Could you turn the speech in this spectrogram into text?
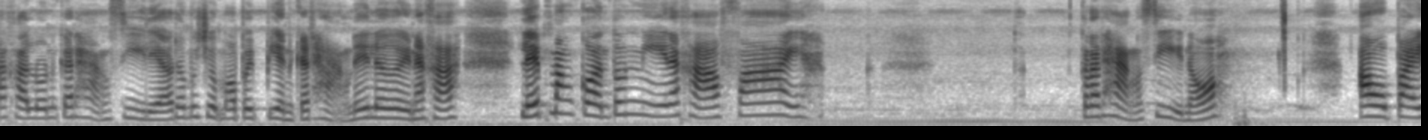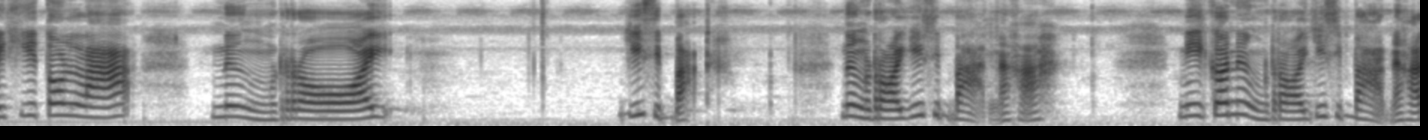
นะคะ ล้นกระถางสีแล้วท่านผู้ชมเอาไปเปลี่ยนกระถางได้เลยนะคะ เล็บมังกรต้นนี้นะคะฝ้าย กระถางสีเนาะเอาไปที่ต้นละหนึ่งร้อยยี่สิบบาทหนึ่งร้อยยี่สิบบาทนะคะ นี่ก็หนึ่งร้อยยี่สิบาทนะคะ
